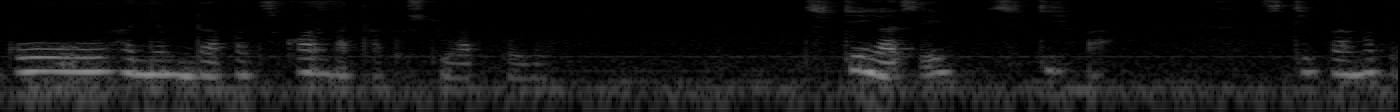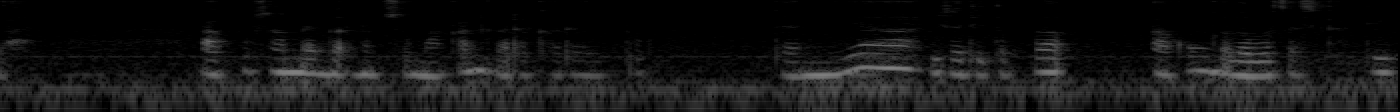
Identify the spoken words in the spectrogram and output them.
aku hanya mendapat skor 420 sedih gak sih? sedih pak. Sedih banget lah. Aku sampai nggak nafsu makan gara-gara itu. Dan ya bisa ditebak. Aku nggak lolos SKD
